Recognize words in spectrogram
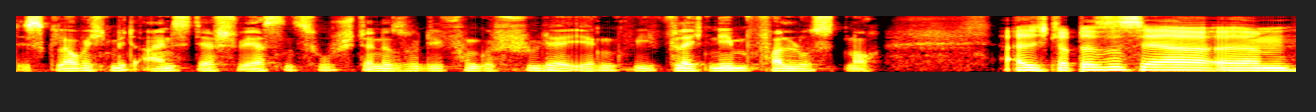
ist, glaube ich, mit eins der schwersten Zustände, so die vom Gefühl her irgendwie, vielleicht neben Verlust noch. Also ich glaube, das ist ja, ähm,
